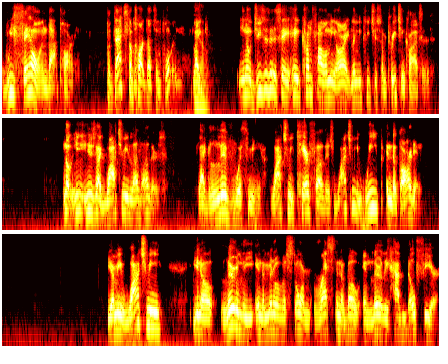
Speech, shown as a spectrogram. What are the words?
we fail in that part, but that's the part that's important. Like, yeah. you know, Jesus didn't say, "Hey, come follow me." All right, let me teach you some preaching classes. No, he, he's like, "Watch me love others." Like, live with me. Watch me care for others. Watch me weep in the garden. You know what I mean? Watch me you know, literally in the middle of a storm, rest in a boat and literally have no fear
